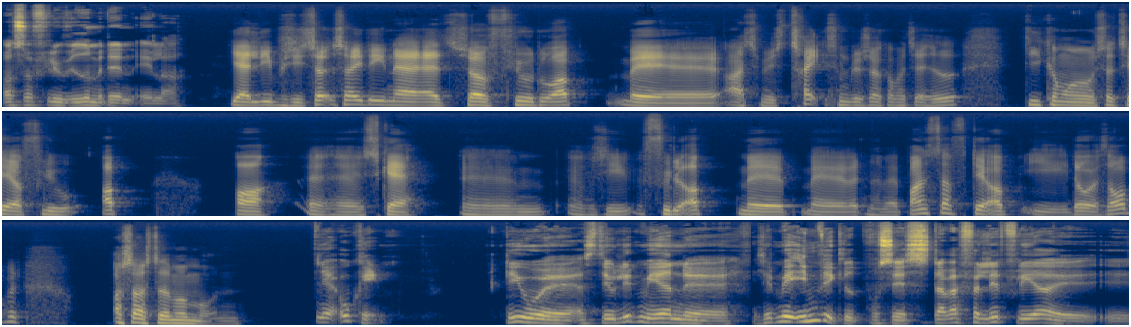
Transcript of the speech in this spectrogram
og så flyve videre med den, eller... Ja, lige præcis. Så, så ideen er, at så flyver du op med Artemis 3, som det så kommer til at hedde. De kommer jo så til at flyve op og øh, skal øh, jeg vil sige, fylde op med, med, hvad den hedder, med brændstof derop i Earth orbit, og så afsted mod månen. Ja, okay. Det er jo, øh, altså, det er jo lidt mere en øh, lidt mere indviklet proces. Der er i hvert fald lidt flere øh, øh,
